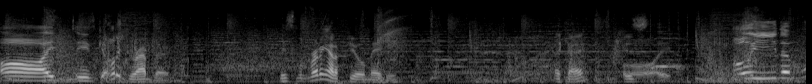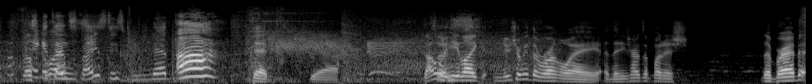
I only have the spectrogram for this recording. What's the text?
Oh, he, he's got a grab though. He's running out of fuel, maybe. Okay. Is oh, he- oh, he, the, what the That's is that close. He's net ah dead. yeah. That so was he like neutral me the wrong way, and then he tried to punish the Brad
